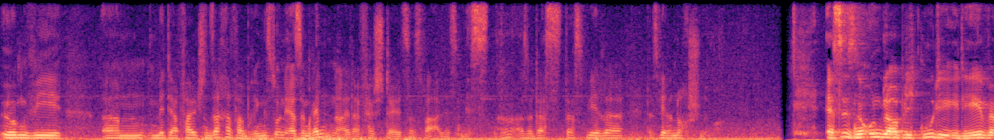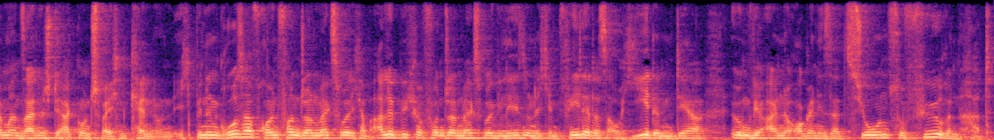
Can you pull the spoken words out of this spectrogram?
irgendwie ähm, mit der falschen Sache verbringst und erst im Rentenalter feststellst, das war alles Mist. Ne? Also das, das, wäre, das wäre noch schlimmer. Es ist eine unglaublich gute Idee, wenn man seine Stärken und Schwächen kennt. Und ich bin ein großer Freund von John Maxwell. Ich habe alle Bücher von John Maxwell gelesen und ich empfehle das auch jedem, der irgendwie eine Organisation zu führen hat.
